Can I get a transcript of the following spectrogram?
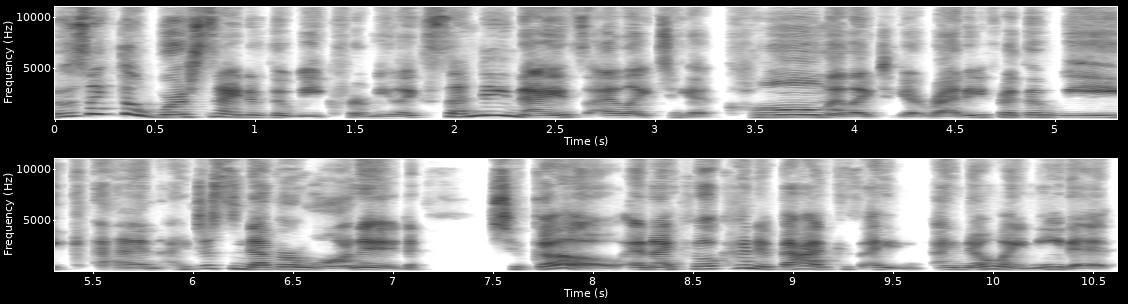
it was like the worst night of the week for me. Like Sunday nights, I like to get calm, I like to get ready for the week. And I just never wanted to go. And I feel kind of bad because I, I know I need it.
